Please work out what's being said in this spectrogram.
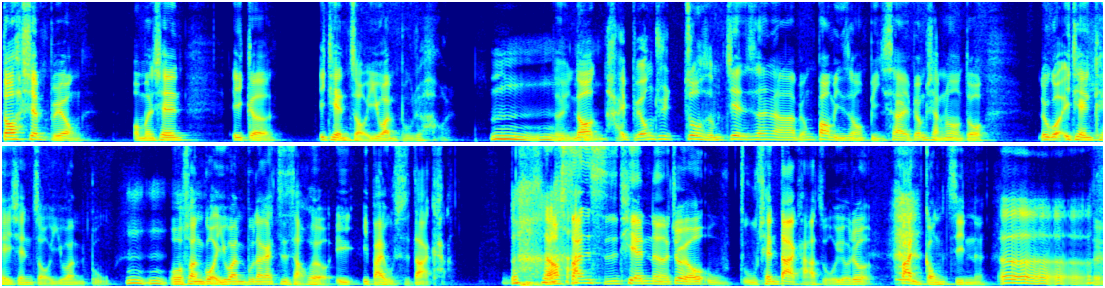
都先不用，我们先一个一天走一万步就好了。嗯嗯，对，然后还不用去做什么健身啊，不用报名什么比赛，不用想那么多。如果一天可以先走一万步，嗯嗯，我算过一万步大概至少会有一一百五十大卡。然后三十天呢，就有五五千大卡左右，就半公斤了。嗯嗯嗯嗯嗯，对，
